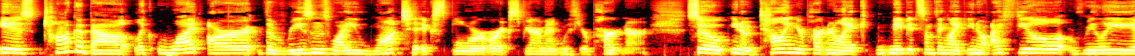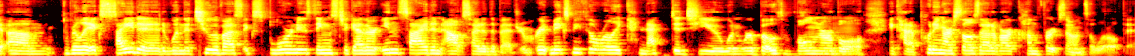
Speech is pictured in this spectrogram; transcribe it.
is talk about like what are the reasons why you want to explore or experiment with your partner. So, you know, telling your partner like maybe it's something like, you know, I feel really um really excited when the two of us explore new things together inside and outside of the bedroom. Or it makes me feel really connected to you when we're both vulnerable mm-hmm. and kind of putting ourselves out of our comfort zones a little bit.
